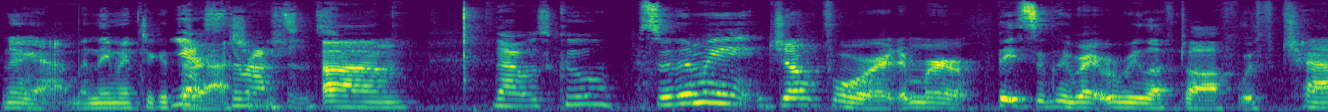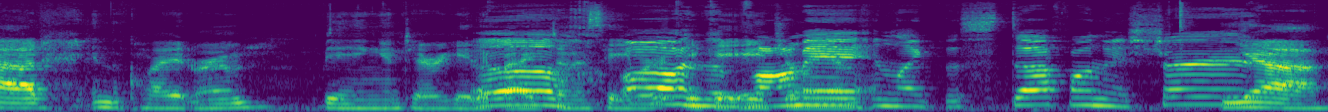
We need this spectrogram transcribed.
no, yeah. When they meant to get Yes, the the rations. rations. Um, that was cool. So then we jump forward, and we're basically right where we left off with Chad in the quiet room being interrogated by Dennis Haysbert, oh, and the vomit Julian. and like the stuff on his shirt. Yeah,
